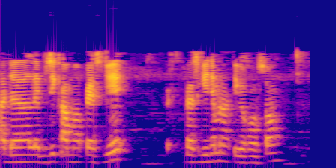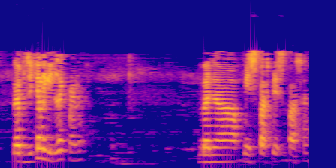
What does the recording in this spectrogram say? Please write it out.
ada Leipzig sama PSG. PSG-nya menang 3-0. Leipzig-nya lagi jelek mainnya. Banyak mispas mispasnya.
